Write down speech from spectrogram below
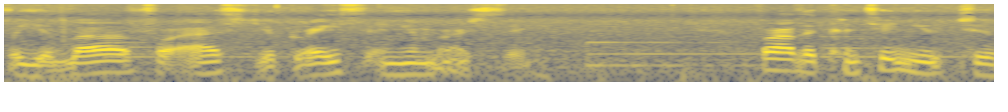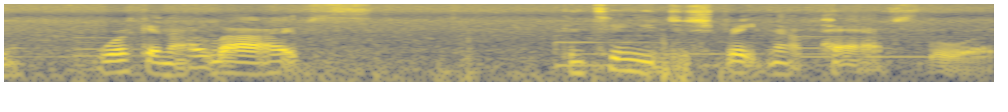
for your love for us, your grace, and your mercy. Father, continue to work in our lives. Continue to straighten our paths, Lord.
